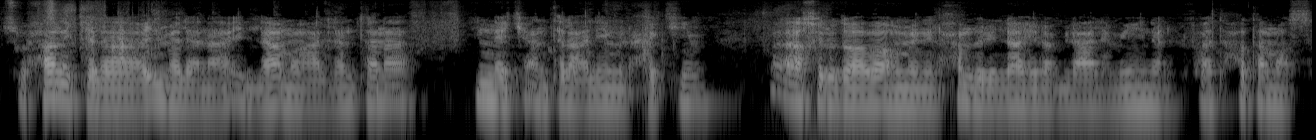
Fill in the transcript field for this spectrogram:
Subhaneke la ilme lena illa ma allamtana inneke entel alimul hakim ahiru davahum enilhamdülillahi rabbil alemin. El Fatiha ma'as.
